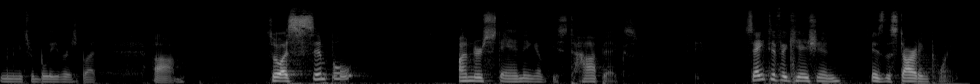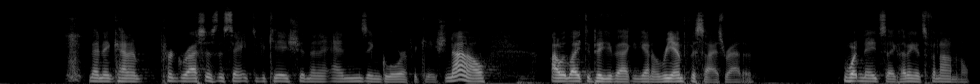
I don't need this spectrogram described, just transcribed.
what it means for believers. But um, so a simple understanding of these topics. Sanctification is the starting point. Then it kind of progresses the sanctification, then it ends in glorification. Now, I would like to piggyback again, or reemphasize rather, what Nate said. I think it's phenomenal.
